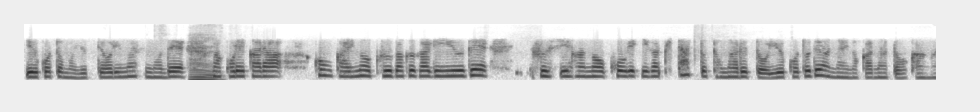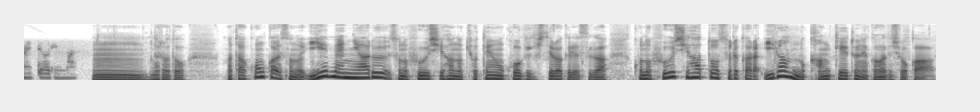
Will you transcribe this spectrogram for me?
いうことも言っておりますので、はい、まあ、これから今回の空爆が理由で風刺派の攻撃がピタッと止まるということではないのかなと考えております。うんなるほど。また今回そのイエメンにあるその風刺派の拠点を攻撃しているわけですが、この風刺派とそれからイランの関係というのはいかがでしょうか？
